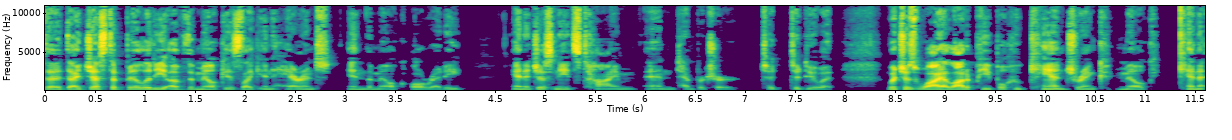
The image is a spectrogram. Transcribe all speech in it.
the digestibility of the milk is like inherent in the milk already and it just needs time and temperature to to do it which is why a lot of people who can't drink milk can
